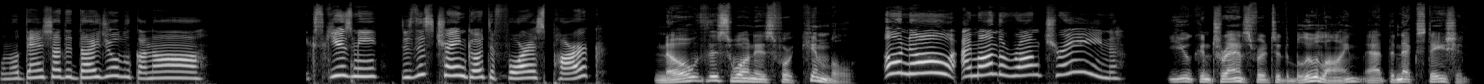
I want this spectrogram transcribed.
この電車で大丈夫かな ?Excuse me, does this train go to Forest Park? No, this one is for Kimball. Oh no, I'm on the wrong train! You can transfer to the blue line at the next station.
